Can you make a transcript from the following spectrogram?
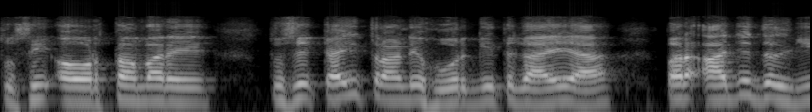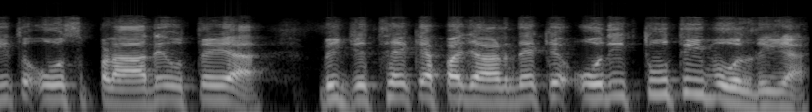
ਤੁਸੀਂ ਔਰਤਾਂ ਬਾਰੇ, ਤੁਸੀਂ ਕਈ ਤਰ੍ਹਾਂ ਦੇ ਹੋਰ ਗੀਤ ਗਾਏ ਆ, ਪਰ ਅੱਜ ਦਲਜੀਤ ਉਸ ਪੜਾਅ ਦੇ ਉੱਤੇ ਆ, ਵੀ ਜਿੱਥੇ ਕਿ ਆਪਾਂ ਜਾਣਦੇ ਕਿ ਉਹਦੀ ਤੂਤੀ ਬੋਲਦੀ ਆ।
